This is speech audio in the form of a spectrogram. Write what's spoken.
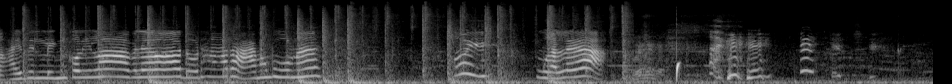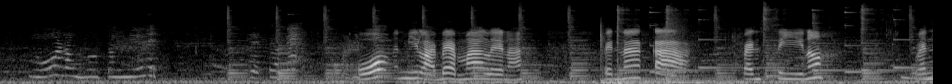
กลายเป็นลิงกอริลล่าไปแล้วดูท่าทางน้องภูมินะ เฮ้ย เหมือนเลยอะ หนูลองดูตรงนี้ดิเด็กตัวเนี้ยตรงไหนโอ้มันมีหลายแบบมากเลยนะ เป็นหน้ากากแฟนซีเนาะแว่น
